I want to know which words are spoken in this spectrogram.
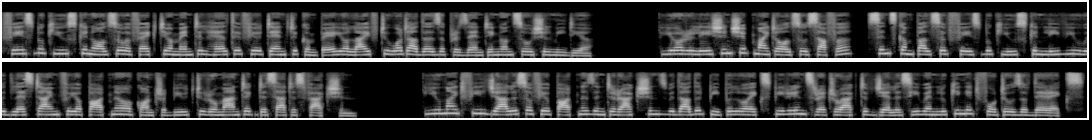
Facebook use can also affect your mental health if you tend to compare your life to what others are presenting on social media. Your relationship might also suffer, since compulsive Facebook use can leave you with less time for your partner or contribute to romantic dissatisfaction. You might feel jealous of your partner's interactions with other people or experience retroactive jealousy when looking at photos of their ex.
